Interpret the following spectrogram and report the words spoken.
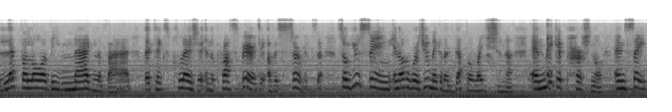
let the Lord be magnified that takes pleasure in the prosperity of his servants. So you're saying, in other words, you're making a declaration uh, and make it personal and say,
